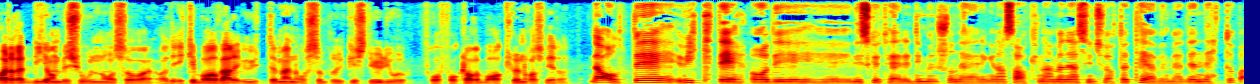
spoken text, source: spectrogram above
Har dere de ambisjonene også? At ikke bare være ute, men også bruke studio for å forklare bakgrunner osv.? Det er alltid viktig å de, diskutere dimensjoneringen av sakene, men jeg syns jo at TV-mediet nettopp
